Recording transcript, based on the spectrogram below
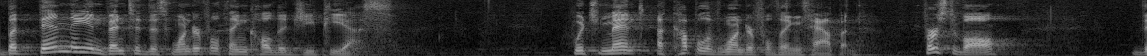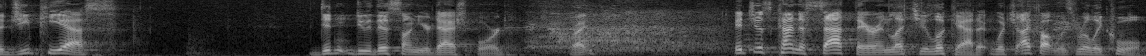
But then they invented this wonderful thing called a GPS, which meant a couple of wonderful things happened. First of all, the GPS didn't do this on your dashboard, right? it just kind of sat there and let you look at it, which I thought was really cool.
